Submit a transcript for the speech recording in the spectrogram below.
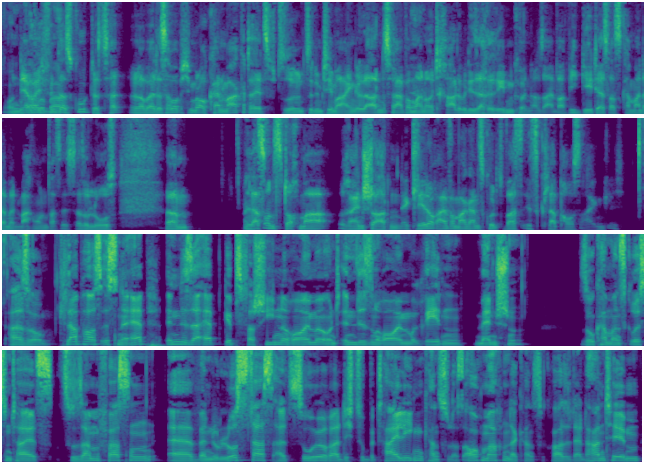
Und ja, aber ich finde das gut. Das hat, aber deshalb habe ich mir auch keinen Marketer jetzt zu, zu dem Thema eingeladen, dass wir einfach mal neutral über die Sache reden können. Also einfach, wie geht das, was kann man damit machen und was ist da so los? Ähm, lass uns doch mal reinstarten. Erklär doch einfach mal ganz kurz, was ist Clubhouse eigentlich? Also, Clubhouse ist eine App. In dieser App gibt's verschiedene Räume und in diesen Räumen reden Menschen. So kann man es größtenteils zusammenfassen. Äh, wenn du Lust hast, als Zuhörer dich zu beteiligen, kannst du das auch machen. Da kannst du quasi deine Hand heben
